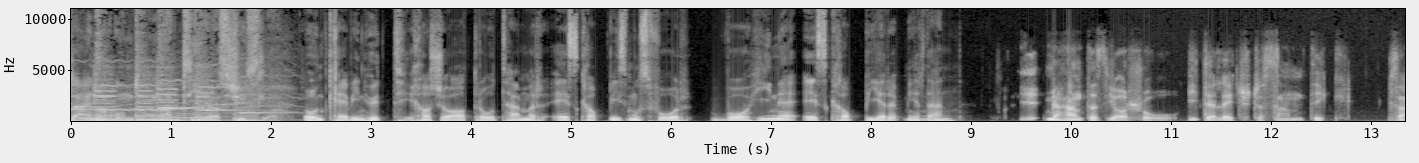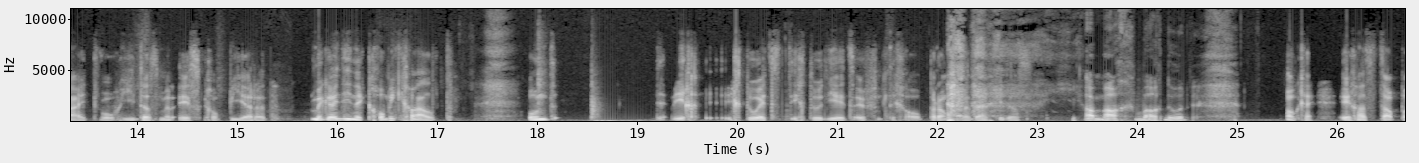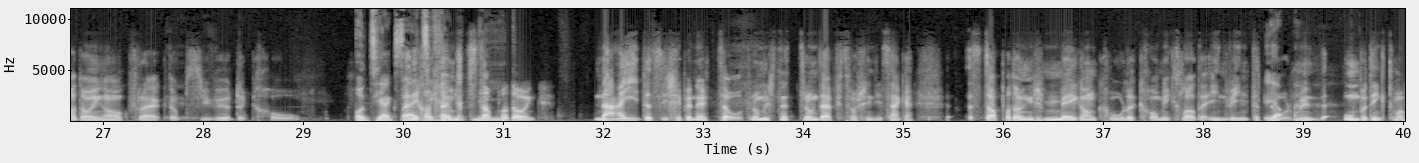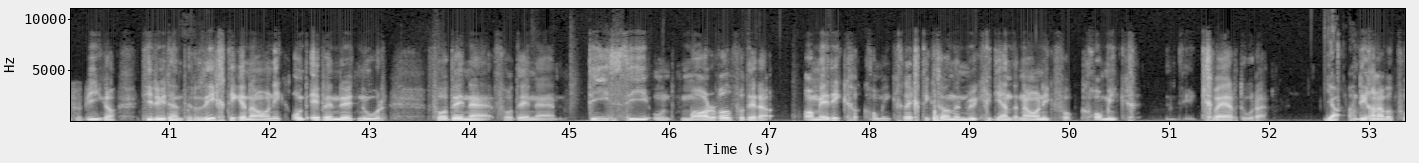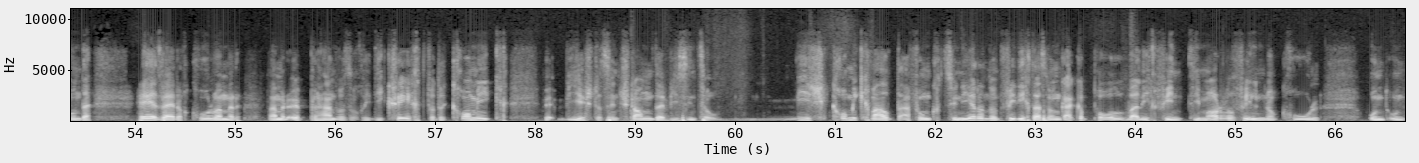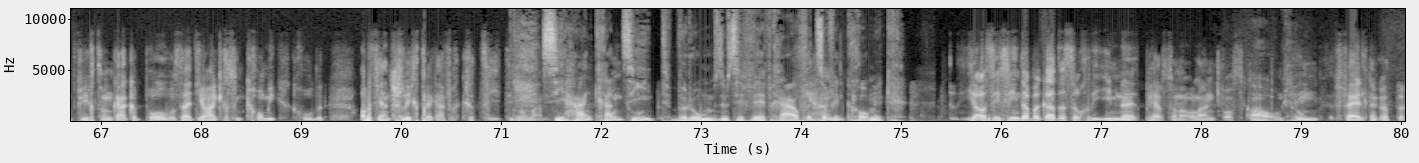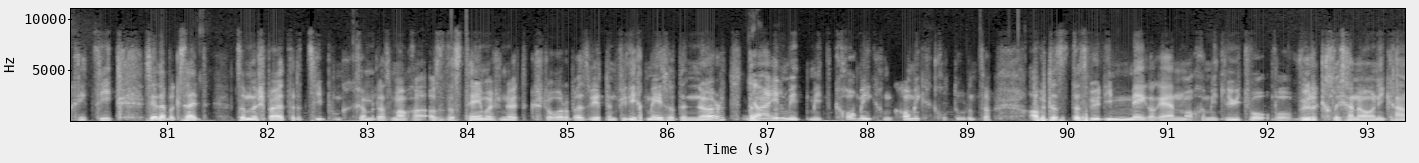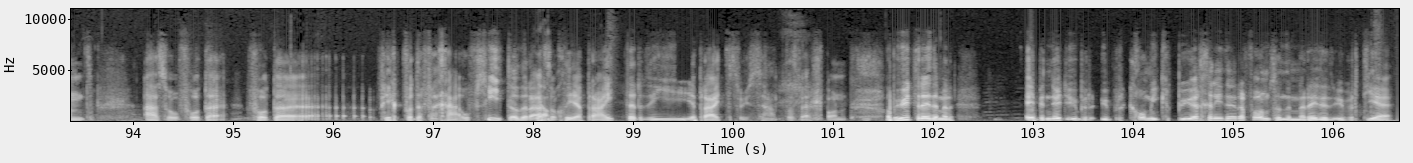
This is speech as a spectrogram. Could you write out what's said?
Recksteiner und Matthias Schüssler. Und Kevin, heute, ich habe schon angedroht, haben wir Eskapismus vor. Wohin eskapieren wir denn? Wir haben das ja schon in der letzten Sendung gesagt, wohin dass wir eskapieren. Wir gehen in eine Comicwelt. Und ich, ich tue jetzt, ich tue die jetzt öffentlich anprangern, darf ich das? Ja, mach, mach nur. Okay, ich habe das Zappadoing angefragt, ob sie würden kommen. Und sie hat gesagt, ich sie das nicht. Nein, das ist eben nicht so. Darum, ist nicht, darum darf ich es wahrscheinlich sagen. Das Zappadong ist mega ein cooler Comicladen in Winterthur. Ja. Wir müssen unbedingt mal vorbeigehen. Die Leute haben richtig eine Ahnung und eben nicht nur von den, von den DC und Marvel, von der Amerika-Comic-Richtung, sondern wirklich, die haben eine Ahnung von Comic quer durch. Ja. Und ich habe aber gefunden, hey, es wäre doch cool, wenn wir, wenn wir jemanden haben, der so ein die Geschichte von der Comic, wie, wie ist das entstanden, wie sind so, wie ist die Comicwelt auch funktionierend und vielleicht auch so ein Gegenpol, weil ich finde die Marvel-Filme noch cool und, und vielleicht so ein Gegenpol, der sagt, ja, eigentlich sind Comic cooler, aber sie haben schlichtweg einfach keine Zeit im Moment. Sie haben keine Und- Zeit. Warum? Sie verkaufen Sie so viel Comic. Ja, sie sind aber gerade so ein bisschen in einem Personalengpass Ah, gerade. Und okay. darum fehlt ihnen gerade ein bisschen Zeit. Sie hat aber gesagt, zu einem späteren Zeitpunkt können wir das machen. Also das Thema ist nicht gestorben. Es wird dann vielleicht mehr so der Nerd-Teil mit, mit Comic und Comickultur und so. Aber das, das würde ich mega gerne machen mit Leuten, die, die wirklich eine Ahnung haben. Also von der, von der, vielleicht von der Verkaufsseite oder auch Ja. so ein bisschen ein breitere, ein breiteres Wissen haben. Das wäre spannend. Aber heute reden wir eben nicht über, über Comicbücher in dieser Form, sondern wir reden über die,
